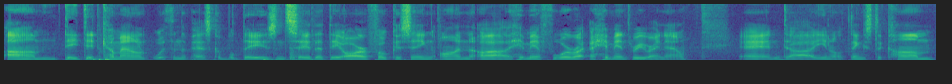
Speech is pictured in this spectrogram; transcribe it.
um, they did come out within the past couple days and say that they are focusing on uh, Hitman Four, uh, Hitman Three right now, and uh, you know things to come,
